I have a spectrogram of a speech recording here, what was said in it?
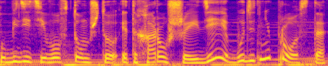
Убедить его в том, что это хорошая идея, будет непросто.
